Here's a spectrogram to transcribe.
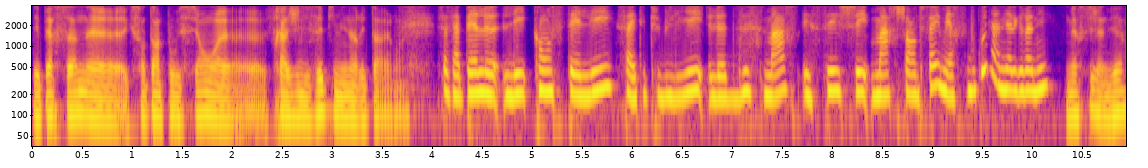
des personnes euh, qui sont en position euh, fragilisée puis minoritaire. Ça s'appelle Les Constellés. Ça a été publié le 10 mars et c'est chez Marchand de Feuilles. Merci beaucoup, Daniel Grenier. Merci, Geneviève.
